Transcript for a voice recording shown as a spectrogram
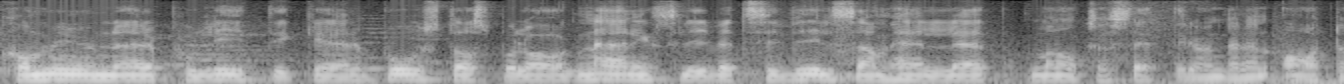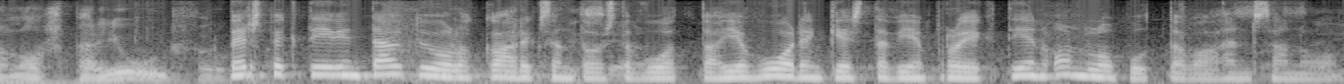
Kommuner, politiker, bostadsbolag, näringslivet, civilsamhället. Man också sett det under en 18-årsperiod. Perspektiivin täytyy olla 18 vuotta ja vuoden kestävien projektien on loputtava, hän sanoo.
